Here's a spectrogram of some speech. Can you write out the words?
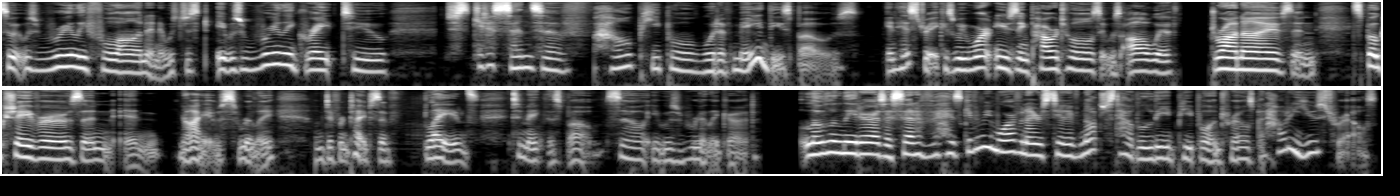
So it was really full on and it was just, it was really great to just get a sense of how people would have made these bows in history because we weren't using power tools. It was all with draw knives and spoke shavers and, and knives, really, different types of blades to make this bow. So it was really good. Lowland Leader, as I said, have, has given me more of an understanding of not just how to lead people on trails, but how to use trails.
